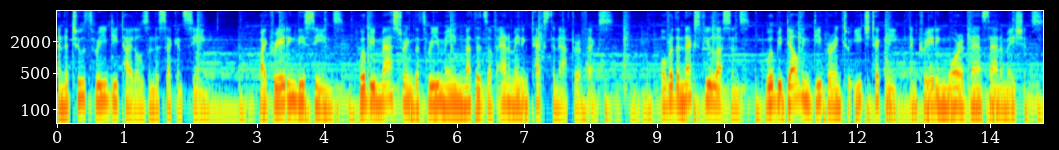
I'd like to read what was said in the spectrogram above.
and the two 3D titles in the second scene. By creating these scenes, we'll be mastering the three main methods of animating text in After Effects. Over the next few lessons, we'll be delving deeper into each technique and creating more advanced animations.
